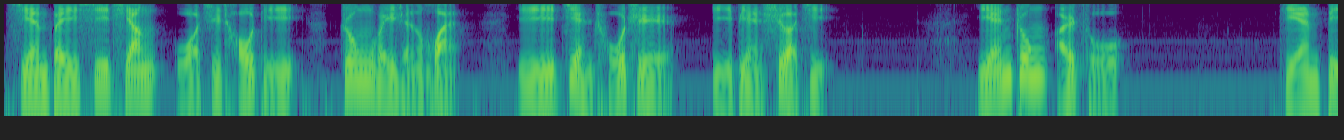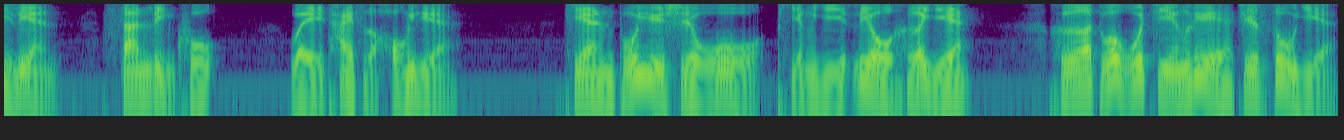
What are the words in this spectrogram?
鲜卑西羌，我之仇敌，终为人患，宜见除之，以便社稷。”言中而足。简必练三令哭，谓太子弘曰：“天不欲使吾平一六合也？何夺吾景略之素也？”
